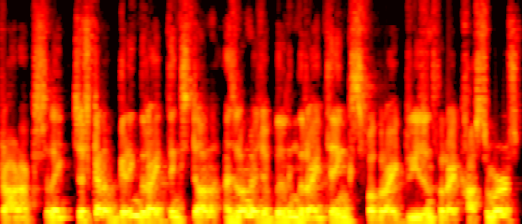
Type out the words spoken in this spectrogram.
products, like just kind of getting the right things done. As long as you're building the right things for the right reasons for the right customers,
